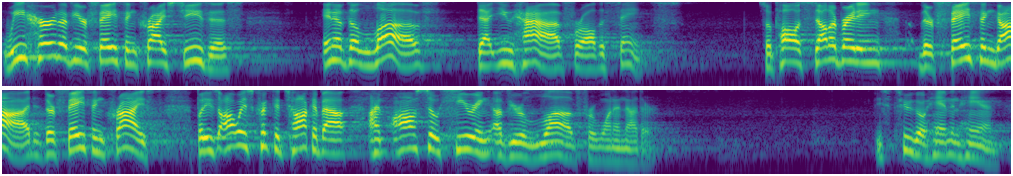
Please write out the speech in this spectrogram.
We heard of your faith in Christ Jesus and of the love that you have for all the saints. So Paul is celebrating their faith in God, their faith in Christ, but he's always quick to talk about, I'm also hearing of your love for one another. These two go hand in hand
